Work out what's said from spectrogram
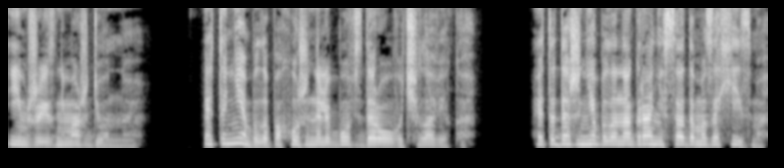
им же изнеможденную. Это не было похоже на любовь здорового человека. Это даже не было на грани садомазохизма.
